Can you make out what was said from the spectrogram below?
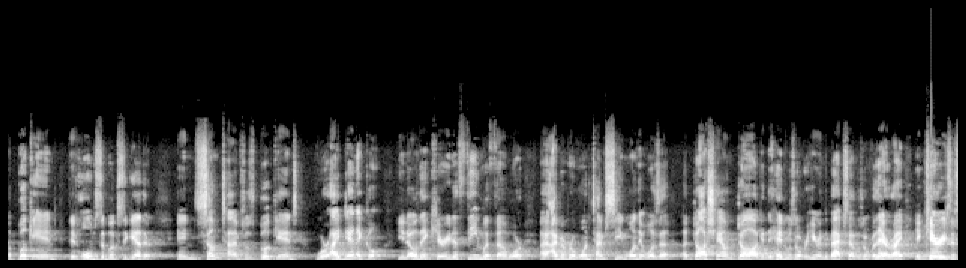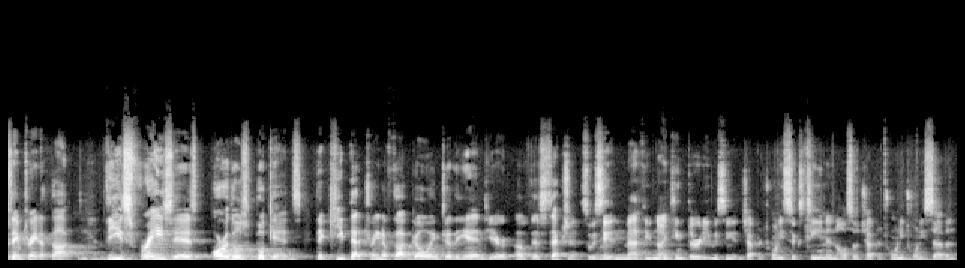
a bookend that holds the books together. And sometimes those bookends were identical. You know, they carried a theme with them. Or I, I remember one time seeing one that was a, a Dachshund dog and the head was over here and the backside was over there, right? It carries the same train of thought. Mm-hmm. These phrases are those bookends that keep that train of thought going to the end here of this section. So we see it in Matthew 1930, we see it in chapter 2016 and also chapter 2027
